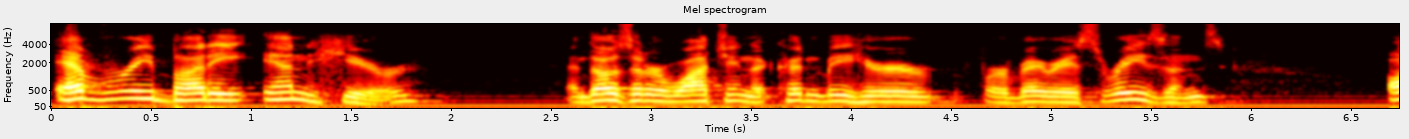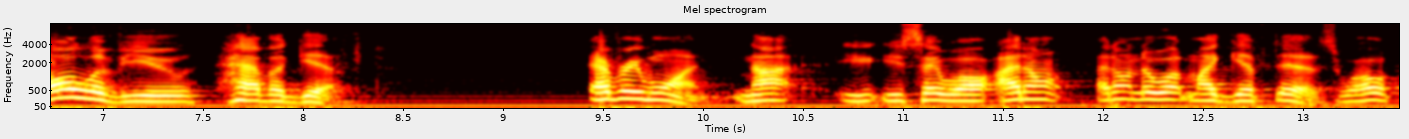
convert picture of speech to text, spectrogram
everybody in here and those that are watching that couldn't be here for various reasons, all of you have a gift. Everyone. Not you, you say, well, I don't I don't know what my gift is. Well,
